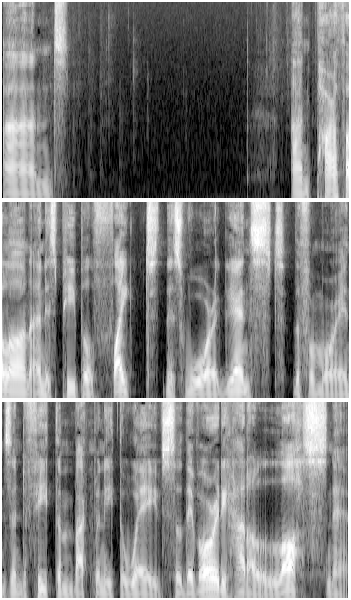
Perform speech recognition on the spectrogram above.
And and Partholon and his people fight this war against the Fomorians and defeat them back beneath the waves. So they've already had a loss now.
